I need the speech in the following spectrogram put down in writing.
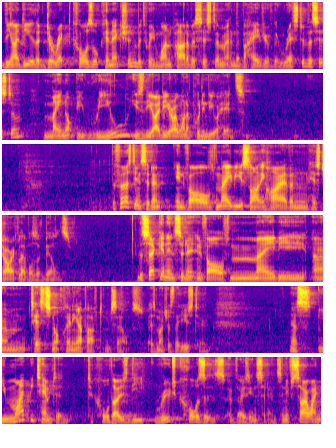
the idea that direct causal connection between one part of a system and the behavior of the rest of the system may not be real is the idea I want to put into your heads. The first incident involved maybe slightly higher than historic levels of builds. The second incident involved maybe um, tests not cleaning up after themselves as much as they used to. Now, you might be tempted to call those the root causes of those incidents, and if so, I,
